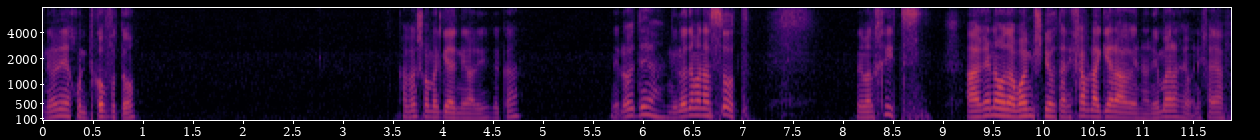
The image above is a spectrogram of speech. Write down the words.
נראה לי אנחנו נתקוף אותו. חבר שלו מגיע נראה לי, דקה. אני לא יודע, אני לא יודע מה לעשות. זה מלחיץ. הארנה עוד 40 שניות, אני חייב להגיע לארנה, אני אומר לכם, אני חייב.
